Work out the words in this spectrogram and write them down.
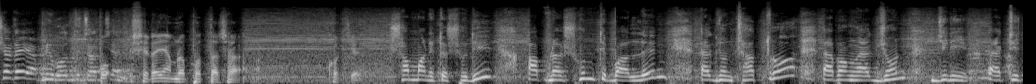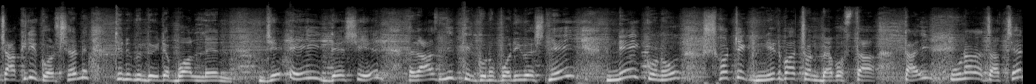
সেটাই আপনি বলতে চাচ্ছেন? সেটাই আমরা প্রত্যাশা করছি। সম্মানিত সুধী, আপনার শুনতে পারলেন একজন ছাত্র এবং একজন যিনি একটি চাকরি করছেন, তিনি কিন্তু এটা বললেন যে এই দেশের রাজনীতির কোনো পরিবেশ নেই নেই কোনো সঠিক নির্বাচন ব্যবস্থা। তাই ওনারা চাচ্ছেন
